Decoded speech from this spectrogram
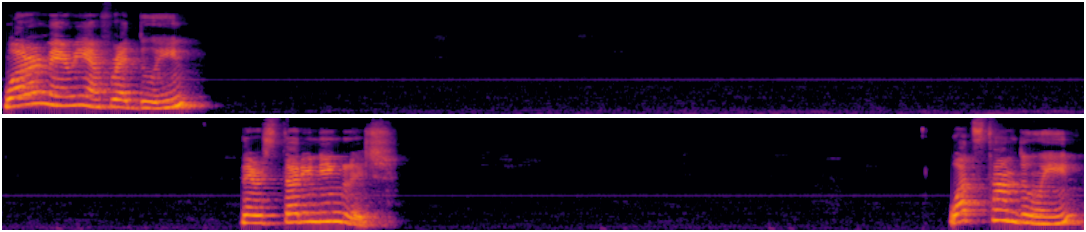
What are Mary and Fred doing? They're studying English. What's Tom doing?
